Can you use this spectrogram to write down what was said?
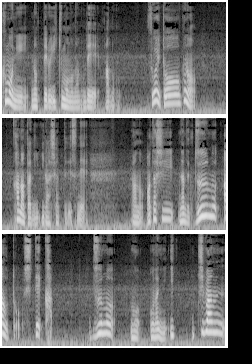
雲に乗ってる生き物なので、あの、すごい遠くの彼方にいらっしゃってですね、あの、私、なんで、ズームアウトしてか、ズーム、もう、何？一番、ん？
